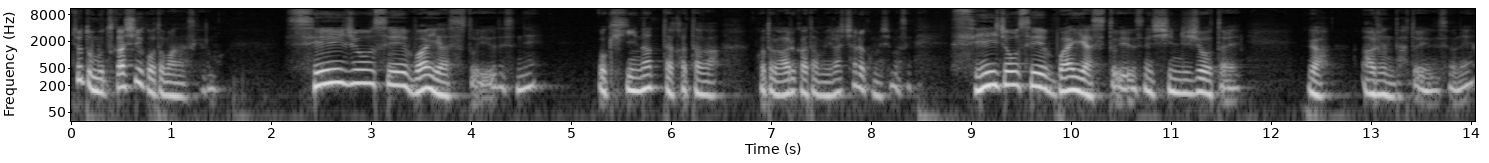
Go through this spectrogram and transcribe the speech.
ちょっと難しい言葉なんですけども、正常性バイアスというですね、お聞きになった方が、ことがある方もいらっしゃるかもしれません。正常性バイアスというですね、心理状態があるんだというんですよね。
